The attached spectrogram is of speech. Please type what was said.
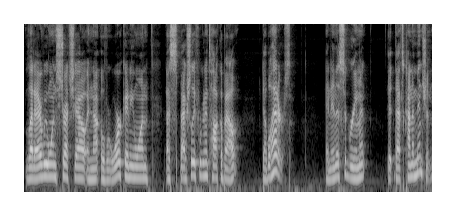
let everyone stretch out and not overwork anyone, especially if we're going to talk about double headers. And in this agreement, it, that's kind of mentioned.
